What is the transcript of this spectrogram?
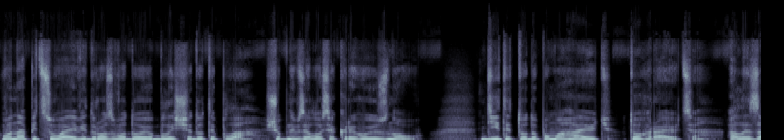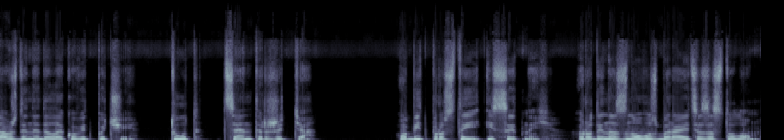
Вона підсуває відро з водою ближче до тепла, щоб не взялося кригою знову. Діти то допомагають, то граються, але завжди недалеко від печі. Тут центр життя. Обід простий і ситний. Родина знову збирається за столом.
